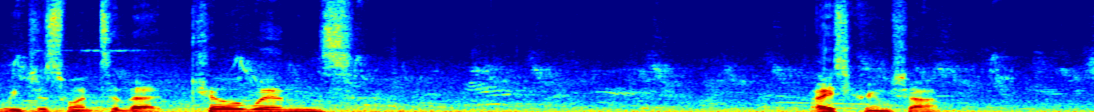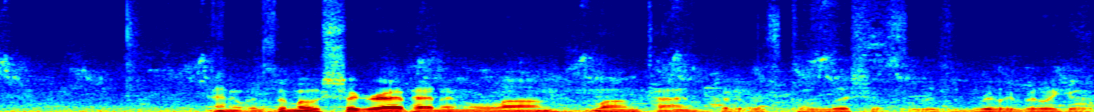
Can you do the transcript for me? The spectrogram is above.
We just went to that Kilwins ice cream shop. And it was the most sugar I've had in a long, long time, but it was delicious. It was really, really good.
